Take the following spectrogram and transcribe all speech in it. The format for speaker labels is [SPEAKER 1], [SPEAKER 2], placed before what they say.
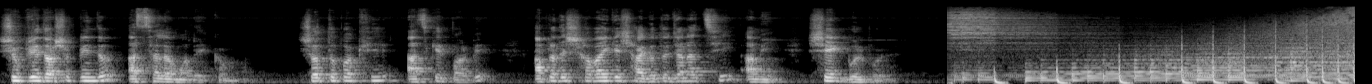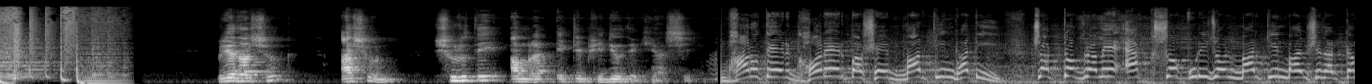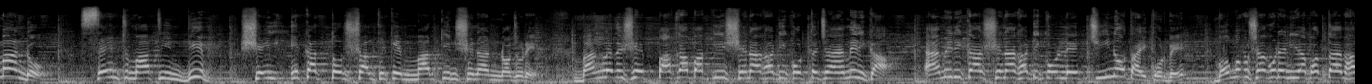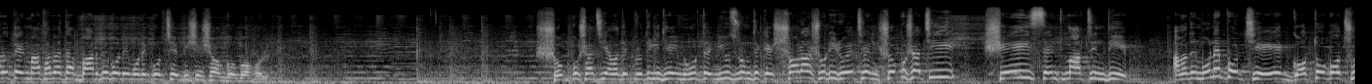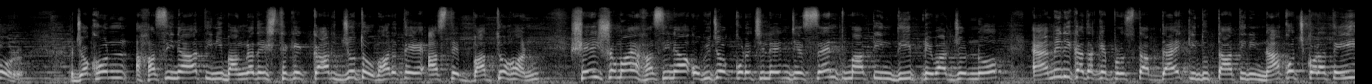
[SPEAKER 1] সুপ্রিয় দর্শকবৃন্দ, আসসালামু আলাইকুম। সত্যপক্ষে আজকের পর্বে আপনাদের সবাইকে স্বাগত জানাচ্ছি আমি শেখ বুলবুল প্রিয় দর্শক, আসুন শুরুতেই আমরা একটি ভিডিও দেখে আসি।
[SPEAKER 2] ভারতের ঘরের পাশে মার্কিন ঘাঁটি, চট্টগ্রামে একশো কুড়ি জন মার্কিন বায়ুসেনার কমান্ডো। সেন্ট মার্টিন দ্বীপ সেই একাত্তর সাল থেকে মার্কিন সেনার নজরে। বাংলাদেশে পাকাপাকি সেনাঘাঁটি করতে চায় আমেরিকা। আমেরিকা সেনাঘাঁটি করলে চীনও তাই করবে। বঙ্গোপসাগরের নিরাপত্তায় ভারতের মাথা ব্যথা বাড়বে বলে মনে করছে বিশেষজ্ঞ মহল সব্যসাচী আমাদের প্রতিনিধি এই মুহূর্তে নিউজ রুম থেকে সরাসরি রয়েছেন। সব্যসাচী, সেই সেন্ট মার্টিন দ্বীপ। আমাদের মনে পড়ছে গত বছর যখন হাসিনা তিনি বাংলাদেশ থেকে কার্যত ভারতে আসতে বাধ্য হন, সেই সময় হাসিনা অভিযোগ করেছিলেন যে সেন্ট মার্টিন দ্বীপ নেওয়ার জন্য আমেরিকা তাকে প্রস্তাব দেয়, কিন্তু তা তিনি নাকচ করাতেই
